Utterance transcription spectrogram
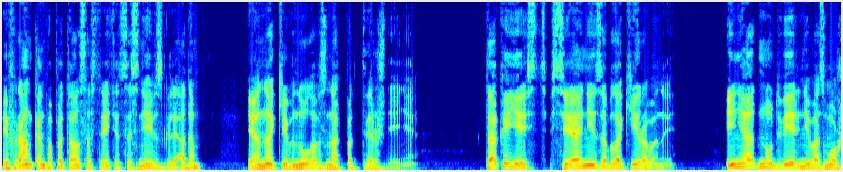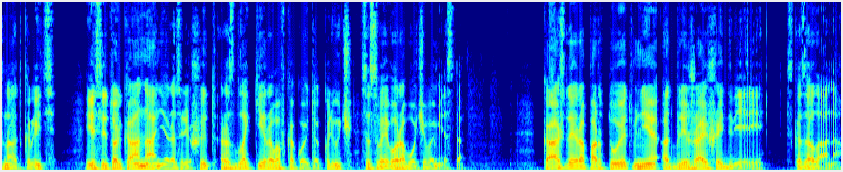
и Франкен попытался встретиться с ней взглядом, и она кивнула в знак подтверждения. Так и есть, все они заблокированы, и ни одну дверь невозможно открыть, если только она не разрешит, разблокировав какой-то ключ со своего рабочего места. «Каждый рапортует мне от ближайшей двери», — сказала она.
